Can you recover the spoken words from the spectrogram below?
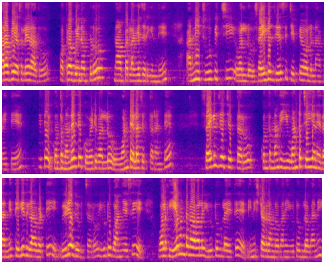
అరబీ అసలే రాదు. కొత్తగా పోయినప్పుడు నా పర్లాగే జరిగింది. అన్నీ చూపించి వాళ్ళు సైకిల్ చేసి చెప్పేవాళ్ళు నాకైతే. అయితే కొంతమంది అయితే కువైటి వాళ్ళు వంట ఎలా చెప్తారంటే సైకిల్ చేసి చెప్తారు కొంతమంది ఈ వంట చెయ్యి అనేదాన్ని తెలియదు కాబట్టి వీడియో చూపించారు. యూట్యూబ్ ఆన్ చేసి వాళ్ళకి ఏ వంట కావాలో యూట్యూబ్లో అయితే ఇన్స్టాగ్రామ్లో కానీ యూట్యూబ్లో కానీ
